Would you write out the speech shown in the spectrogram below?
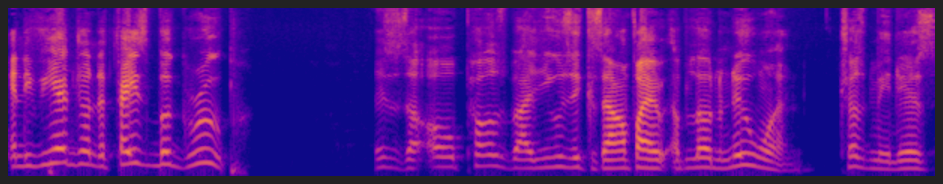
And if you haven't joined the Facebook group, this is an old post, but I use it because I don't probably upload a new one. Trust me, there's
